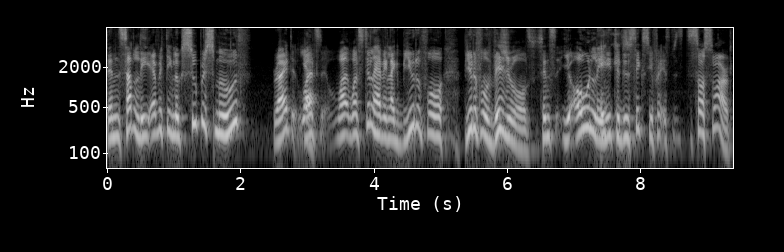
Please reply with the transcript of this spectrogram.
then suddenly everything looks super smooth, right? Yeah. While, while, while still having like beautiful, beautiful visuals. Since you only it, need to do 60 frames, it's so smart.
